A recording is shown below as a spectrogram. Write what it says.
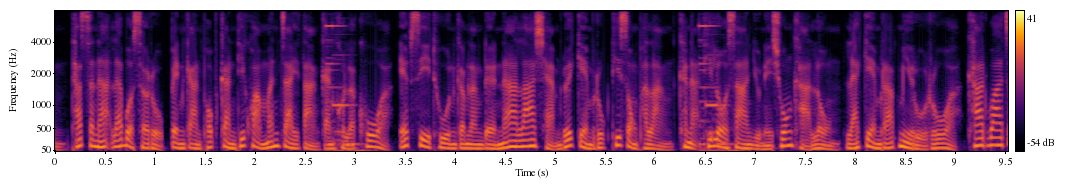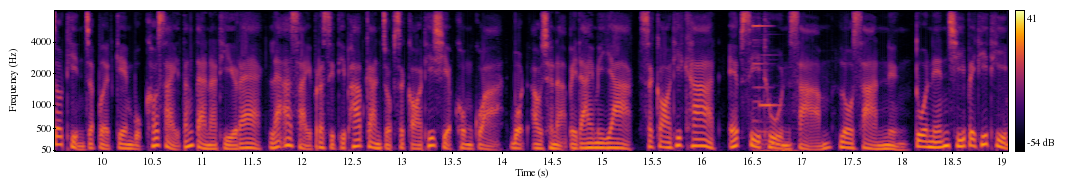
1 ทัศนะและบทสรุปเป็นการพบกันที่ความมั่นใจต่างกันคนละขั้ว FC ทูนกำลังเดินหน้าล่าแชมป์ด้วยเกมรุกที่ทรงพลังขณะที่โลซานอยู่ในช่วงขาลง และเกมรับมีรูรั่ว คาดว่าเจ้าถิ่นจะเปิดเกมบุกเข้าใส่ตั้งแต่นาทีแรก และอาศัยประสิทธิภาพการจบสกอร์ที่เฉียบคมกว่า บทเอาชนะไปได้ไม่ยาก สกอร์ที่คาด FC ทูน3โลซาน1ตัวเน้นชี้ไปที่ทีม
